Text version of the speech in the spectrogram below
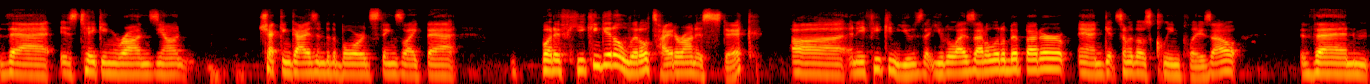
that is taking runs, you know, checking guys into the boards, things like that. But if he can get a little tighter on his stick, uh, and if he can use that, utilize that a little bit better, and get some of those clean plays out, then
